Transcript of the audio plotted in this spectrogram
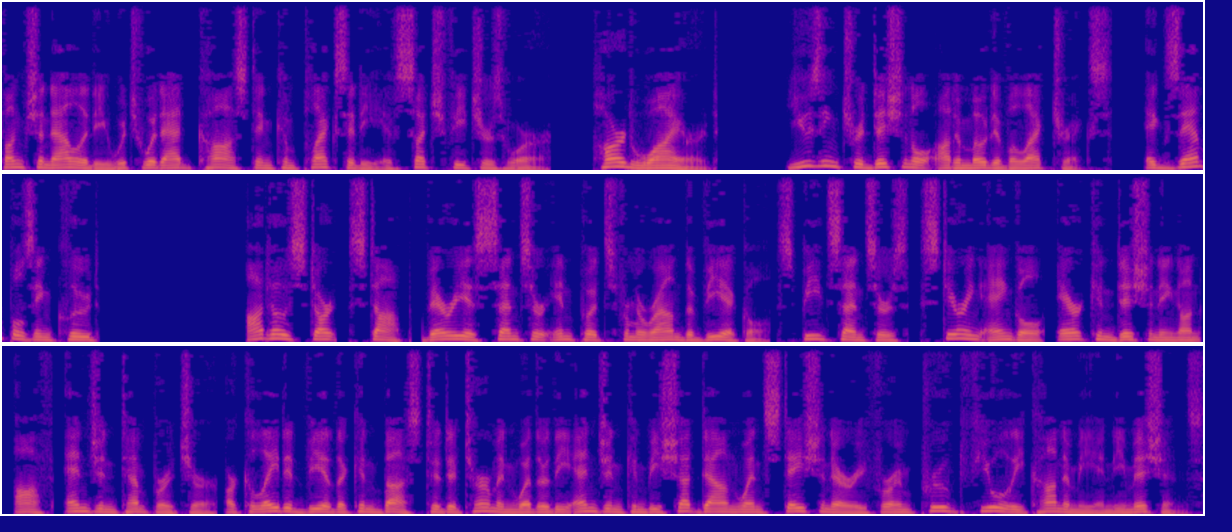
functionality which would add cost and complexity if such features were hardwired using traditional automotive electrics. Examples include Auto start, stop, various sensor inputs from around the vehicle speed sensors, steering angle, air conditioning on, off, engine temperature are collated via the CAN bus to determine whether the engine can be shut down when stationary for improved fuel economy and emissions.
